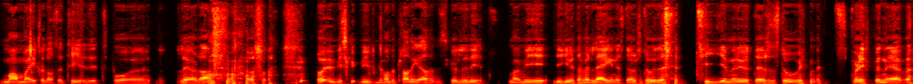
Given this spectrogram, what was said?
Mamma gick och la sig tidigt på eh, lördagen. Och vi vi, det var inte planerat att vi skulle dit. Men vi gick utanför lägenhetsdörren så tog det tio minuter så stod vi med spliff i näven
